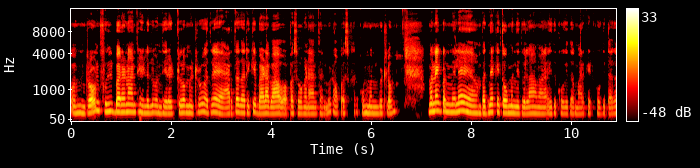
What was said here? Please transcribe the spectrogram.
ಒಂದು ರೌಂಡ್ ಫುಲ್ ಬರೋಣ ಅಂತ ಹೇಳಿದ್ಲು, ಒಂದು ಎರಡು ಕಿಲೋಮೀಟ್ರು ಆದರೆ ಅರ್ಧ ದಾರಿಗೆ ಬೇಡ, ಬಾ, ವಾಪಸ್ ಹೋಗೋಣ ಅಂತ ಅಂದ್ಬಿಟ್ಟು ವಾಪಸ್ ಕರ್ಕೊಂಬಂದ್ಬಿಟ್ಲು ಮನೆಗೆ ಬಂದಮೇಲೆ ಬದನೆಕಾಯಿ ತೊಗೊಂಬಂದಿದ್ವಲ್ಲ, ಮ ಇದಕ್ಕೆ ಹೋಗಿದ್ದಾಗ ಮಾರ್ಕೆಟ್ಗೆ ಹೋಗಿದ್ದಾಗ,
